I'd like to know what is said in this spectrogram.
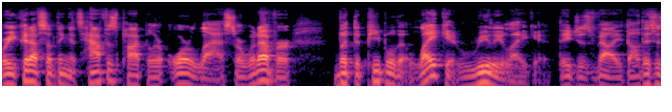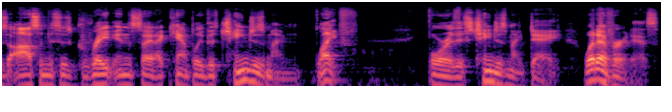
Where you could have something that's half as popular or less or whatever, but the people that like it really like it. They just value, oh, this is awesome. This is great insight. I can't believe this changes my life or this changes my day, whatever it is.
